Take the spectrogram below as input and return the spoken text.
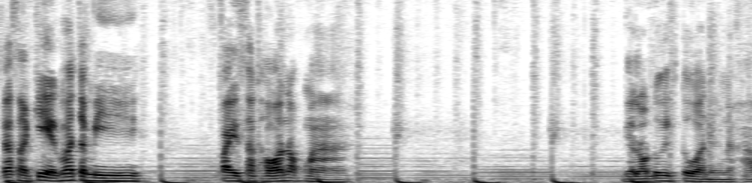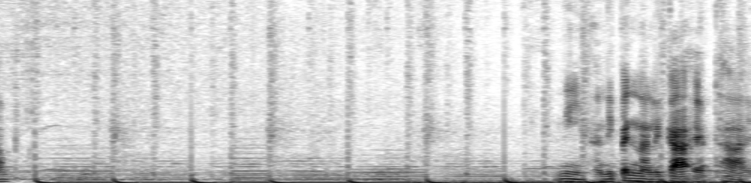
จะสังเกตว่าจะมีไฟสะท้อนออกมา เดี๋ยวเราดูอีกตัวหนึ่งนะครับ นี่อันนี้เป็นนาฬิกาแอบถ่าย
